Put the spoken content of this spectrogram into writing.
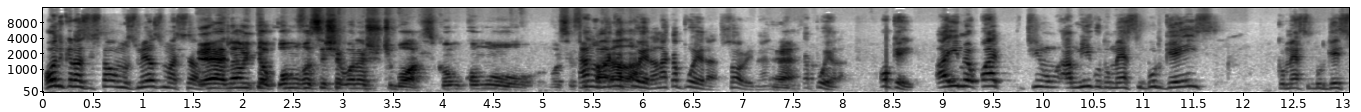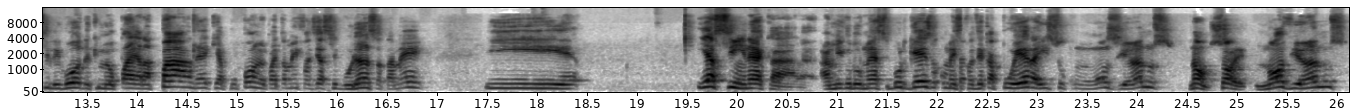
onde que nós estávamos mesmo, Marcelo? É, não, então, como você chegou na chutebox? Como, como você foi ah, não, na capoeira, lá? na capoeira, sorry, né? É. Na capoeira. Ok. Aí meu pai tinha um amigo do mestre burguês, que o mestre burguês se ligou de que meu pai era pá, né? Que é pupão, meu pai também fazia segurança também. E e assim, né, cara, amigo do mestre burguês, eu comecei a fazer capoeira, isso com 11 anos, não, sorry, 9 anos,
